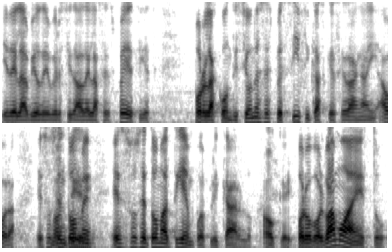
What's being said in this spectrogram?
y de la biodiversidad de las especies por las condiciones específicas que se dan ahí. Ahora, eso, se, tome, eso se toma tiempo explicarlo. Okay. Pero volvamos a esto.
